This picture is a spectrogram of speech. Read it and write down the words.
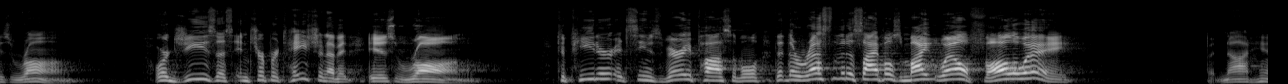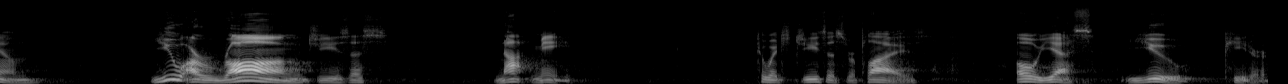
is wrong. Or Jesus' interpretation of it is wrong. To Peter, it seems very possible that the rest of the disciples might well fall away, but not him. You are wrong, Jesus, not me. To which Jesus replies, Oh, yes, you, Peter.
